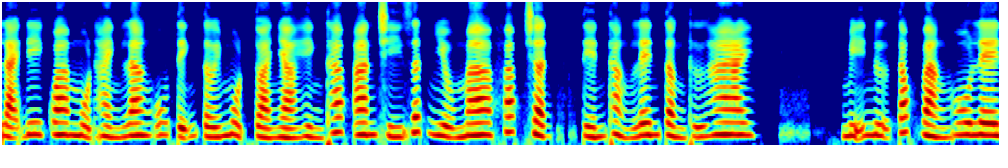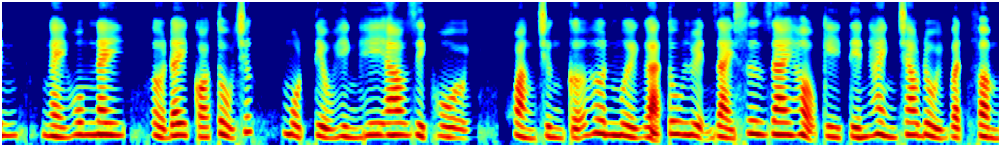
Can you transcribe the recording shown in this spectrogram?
lại đi qua một hành lang u tĩnh tới một tòa nhà hình tháp an trí rất nhiều ma pháp trận, tiến thẳng lên tầng thứ hai. Mỹ nữ tóc vàng hô lên, ngày hôm nay, ở đây có tổ chức một tiểu hình hy ao dịch hội, khoảng chừng cỡ hơn 10 gã tu luyện giải sư giai hậu kỳ tiến hành trao đổi vật phẩm.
